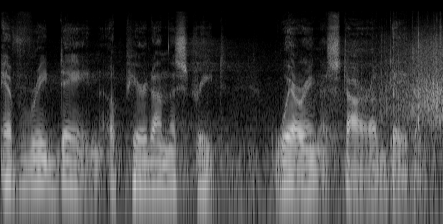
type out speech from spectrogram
every Dane appeared on the street wearing a Star of David.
